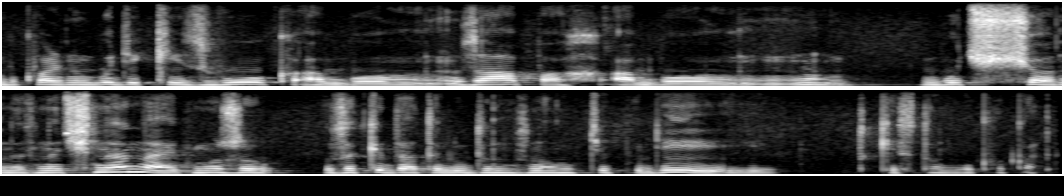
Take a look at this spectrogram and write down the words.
буквально будь-який звук або запах, або ну, будь-що незначне навіть може закидати людину знову ті події і такий стан викликати.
